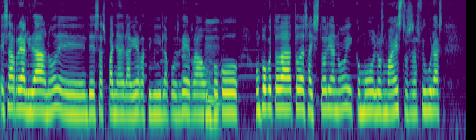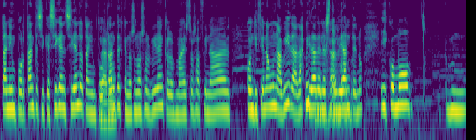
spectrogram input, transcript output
esa realidad ¿no? de, de, esa España de la guerra civil, la posguerra, un, mm. poco, un poco toda, toda esa historia ¿no? y cómo los maestros, esas figuras tan importantes y que siguen siendo tan importantes, que no se nos olviden que los maestros al final condicionan una vida, la vida del estudiante, ¿no? Y cómo mm,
